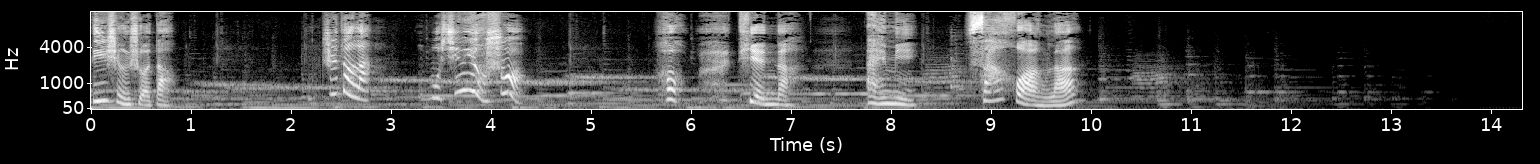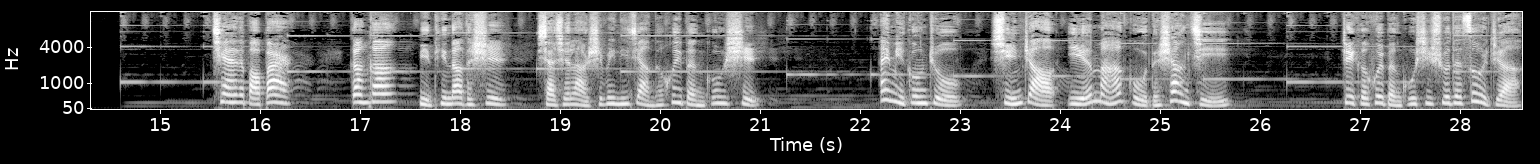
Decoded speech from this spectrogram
低声说道：“知道了，我心里有数。”哦，天哪，艾米！撒谎了，亲爱的宝贝儿，刚刚你听到的是小学老师为你讲的绘本故事《艾米公主寻找野马谷》的上集。这个绘本故事书的作者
